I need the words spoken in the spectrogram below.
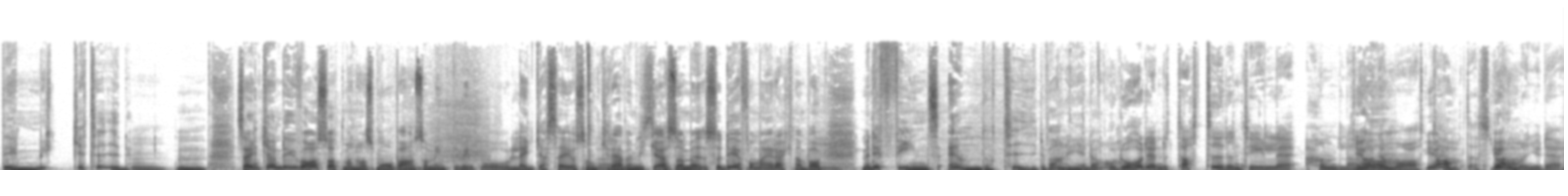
Det är mycket tid. Mm. Sen kan det ju vara så att man har småbarn som inte vill gå och lägga sig och som kräver mycket. Alltså, men, så det får man ju räkna bort. Men det finns ändå tid varje dag. Och då har du ändå tagit tiden till handla, Ja, laga mat, ja, hämta. Så då ja. har man ju det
